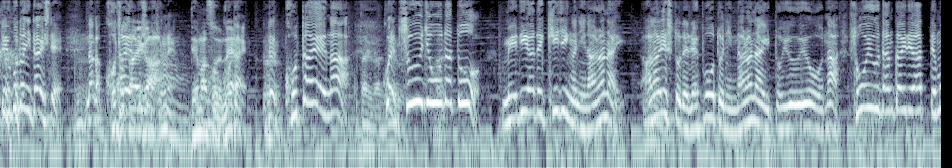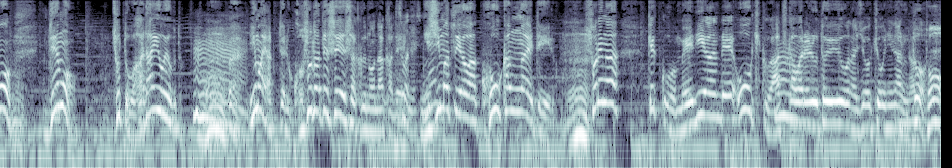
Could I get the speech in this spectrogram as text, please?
ていうことに対してなんか答えがしますよね出ますよね。答え。で答えがこれ通常だとメディアで記事にならないアナリストでレポートにならないというようなそういう段階であっても、でもちょっと話題を呼ぶと、うん。今やってる子育て政策の中で西松屋はこう考えている、それが結構メディアで大きく扱われるというような状況になると,、なると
